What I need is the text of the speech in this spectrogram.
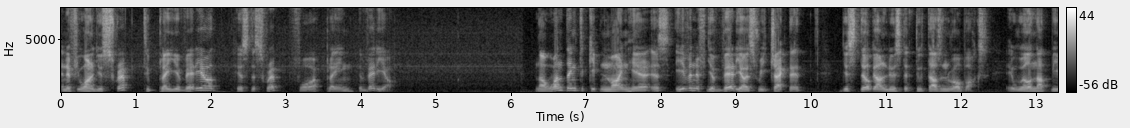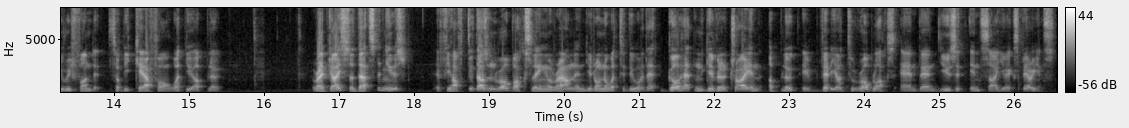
And if you want to use script to play your video, here's the script for playing the video. Now one thing to keep in mind here is even if your video is rejected, you're still gonna lose the 2000 Robux. It will not be refunded, so be careful what you upload. Alright guys, so that's the news. If you have 2000 Robux laying around and you don't know what to do with it, go ahead and give it a try and upload a video to Roblox and then use it inside your experience.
